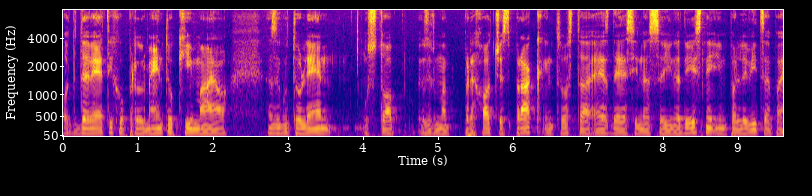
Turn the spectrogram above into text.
od devetih v parlamentu, ki imajo zagotovljen vstop oziroma prehod čez prak in to sta SDS in NSI na desni in pa levica pa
